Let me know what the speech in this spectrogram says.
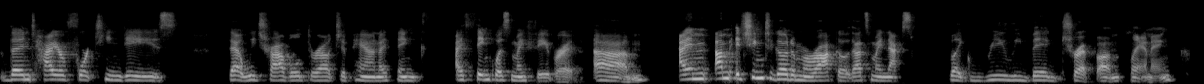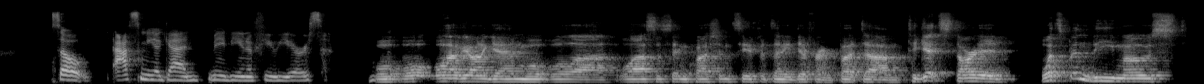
the entire 14 days that we traveled throughout japan i think i think was my favorite um i'm i'm itching to go to morocco that's my next like really big trip i'm planning so ask me again, maybe in a few years. We'll, we'll, we'll have you on again. We'll, we'll, uh, we'll ask the same question, see if it's any different. But um, to get started, what's been the most,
